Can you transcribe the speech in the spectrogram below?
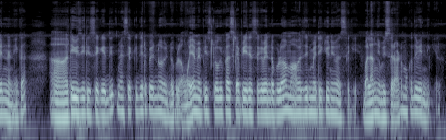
පෙන්නන එක. ටීවී සීරීස් එකේදීත් මැස්සෙක් විදිහට පෙන්නුව වෙන්න පුළුවන්. ඔය මෙපිස්ටෝගේ ෆස්ට් අපියරන්ස් එක වෙන්න පුළුවන් මාවල් සිනමැටික් යුනිවර්ස් එකේ. බලන්න ඉස්සරහට මොකද වෙන්නේ කියලා.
